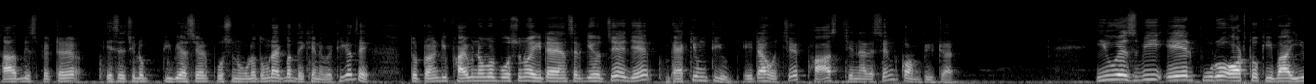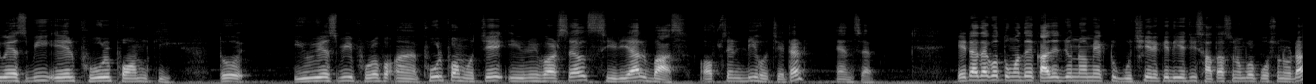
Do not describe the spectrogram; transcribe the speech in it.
সাব ইন্সপেক্টরে এসেছিল প্রিভিয়াস ইয়ার প্রশ্নগুলো, তোমরা একবার দেখে নেবে, ঠিক আছে? তো টোয়েন্টি ফাইভ নম্বর প্রশ্ন, এটার অ্যান্সার কী হচ্ছে? যে ভ্যাকিউম টিউব এটা হচ্ছে ফার্স্ট জেনারেশন কম্পিউটার ইউএসবি এর পুরো অর্থ কী বা ইউএসবি এর ফুল ফর্ম কী? তো ইউএসবি পুরো ফুল ফর্ম হচ্ছে universal serial bus option D হচ্ছে এটার অ্যান্সার এটা দেখো তোমাদের কাজের জন্য আমি একটু গুছিয়ে রেখে দিয়েছি, সাতাশ নম্বর প্রশ্নটা।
